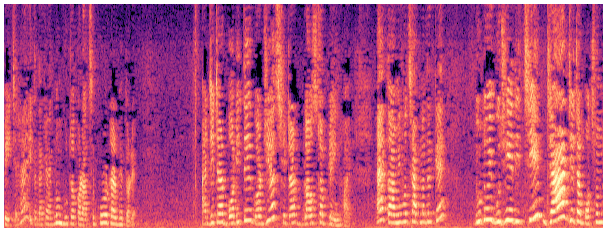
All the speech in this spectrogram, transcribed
পেজে হ্যাঁ এটা দেখেন, একদম বুটা করা আছে পুরোটার ভেতরে। আর যেটার বডিতে গর্জিয়াস সেটার ব্লাউজটা প্লেন হয়। হ্যাঁ তো আমি হচ্ছে আপনাদেরকে দুটোই বুঝিয়ে দিচ্ছি। যার যেটা পছন্দ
